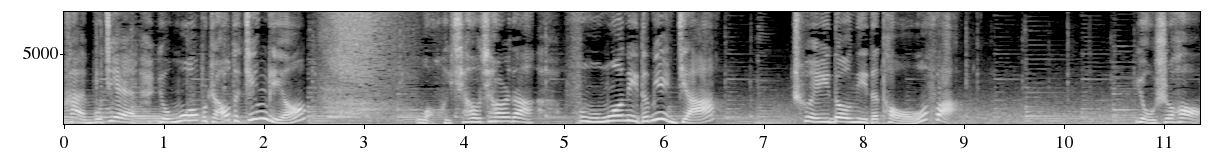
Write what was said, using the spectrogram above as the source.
看不见又摸不着的精灵。我会悄悄地抚摸你的面颊，吹动你的头发。有时候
